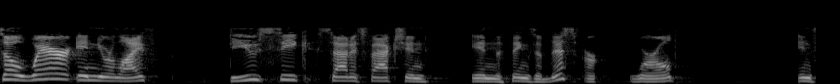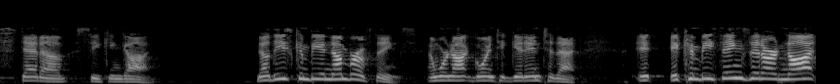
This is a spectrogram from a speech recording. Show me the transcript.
So, where in your life do you seek satisfaction in the things of this er, world instead of seeking God? Now, these can be a number of things, and we're not going to get into that. It, it can be things that are not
